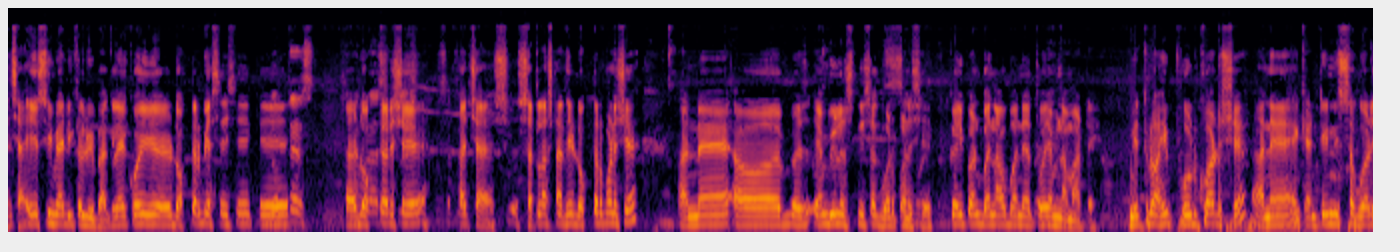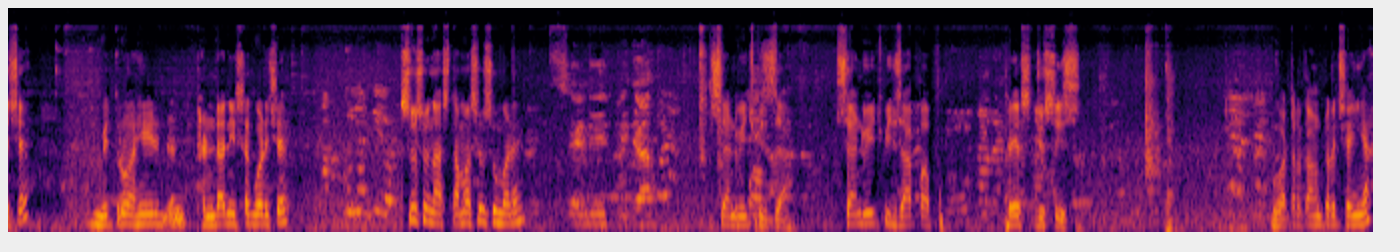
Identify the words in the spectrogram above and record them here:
અચ્છા એસી મેડિકલ વિભાગ. એટલે કોઈ ડૉક્ટર બેસે છે કે ડૉક્ટર છે? અચ્છા સટલાસનાથી ડૉક્ટર પણ છે અને એમ્બ્યુલન્સની સગવડ પણ છે. કંઈ પણ બનાવ બને તો એમના માટે. મિત્રો અહીં ફૂડ કોર્ટ છે અને કેન્ટીનની સગવડ છે. મિત્રો અહીં ઠંડાની સગવડ છે. શું શું નાસ્તામાં શું શું મળે? Sandwich pizza sandwich pizza puff fresh juices water counter છે અહીંયા.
